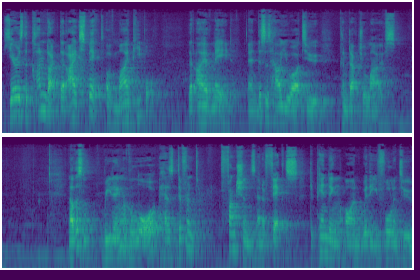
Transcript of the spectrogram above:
Here is the conduct that I expect of my people that I have made. And this is how you are to conduct your lives. Now, this reading of the law has different functions and effects depending on whether you fall into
